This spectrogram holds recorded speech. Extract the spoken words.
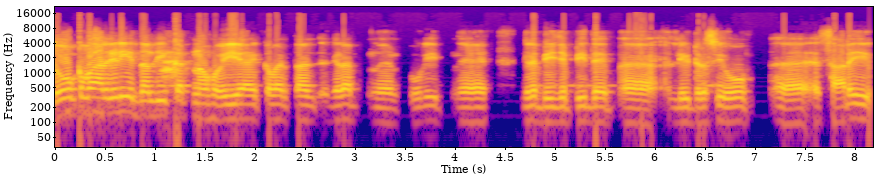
ਦੋ ਕੁ ਵਾਰ ਜਿਹੜੀ ਇਦਾਂ ਦੀ ਘਟਨਾ ਹੋਈ ਹੈ ਇੱਕ ਵਾਰ ਤਾਂ ਜਿਹੜਾ ਪੂਰੀ ਜਿਹੜੇ ਬੀਜੇਪੀ ਦੇ ਲੀਡਰ ਸੀ ਉਹ ਸਾਰੇ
